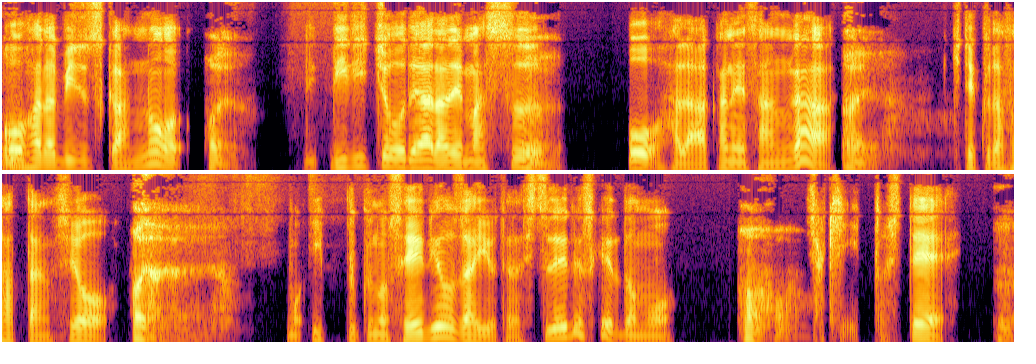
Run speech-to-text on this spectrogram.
大原美術館のはい。理理事長であられます、うん大原茜さんがはい。来てくださったんですよ。はいはいはもう一服の清涼剤言うたら失礼ですけれども、い。はあはシャキッとして、あ。うん。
